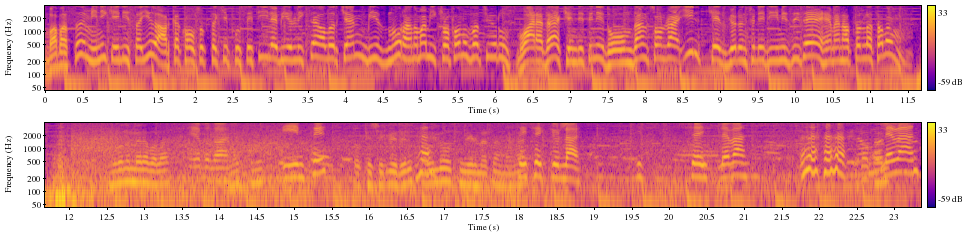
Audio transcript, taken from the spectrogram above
Babası minik Elisa'yı arka koltuktaki pusetiyle birlikte alırken biz Nur Hanım'a mikrofon uzatıyoruz. Bu arada kendisini doğumdan sonra ilk kez görüntülediğimizi de hemen hatırlatalım. Nur Hanım merhabalar. Merhabalar. Nasılsınız? İyiyim siz? Çok teşekkür ederiz. Hayırlı olsun diyelim efendim. hemen. Teşekkürler. Hiç şey Levent. Levent.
